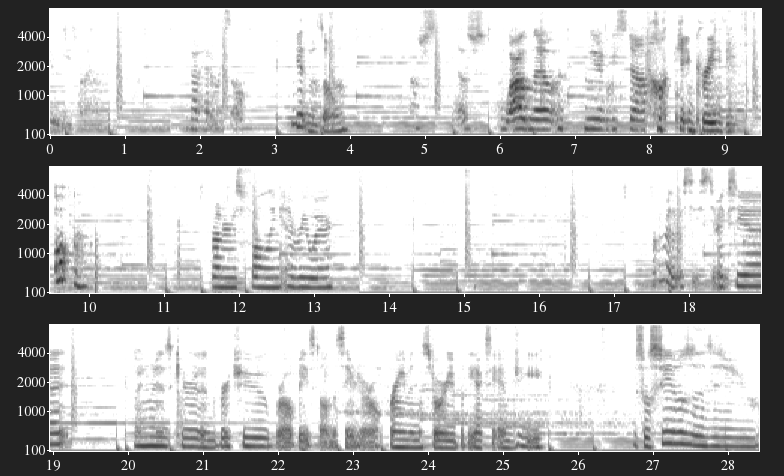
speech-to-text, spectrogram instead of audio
two of these when I got ahead of myself? You get in the zone. I was just, I was just wilding out. Needed to be stopped. Getting crazy. Oh! Runners falling everywhere. What are of these stupid? Exia, Dynames, is Kira, and Virtue were all based on the same general frame in the story, but the Exia MG was so stable as you.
